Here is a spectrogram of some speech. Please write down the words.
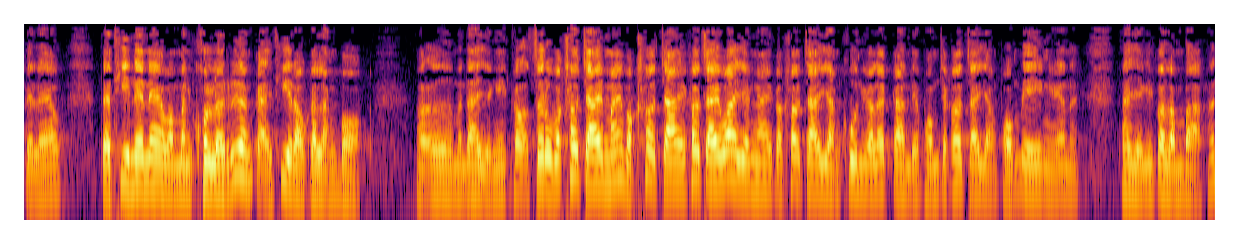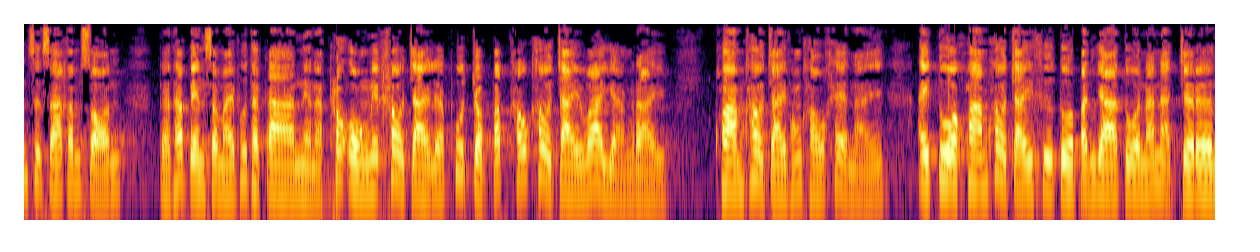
ไปแล้ว แต่ที่แน่ ๆ ว่ามันคนละเรื่องกับที่เรากำลังบอกเออมันได้อย่างนี้เขาสรุปว่าเข้าใจไหมบอกเข้าใจเข้าใจว่ายังไงก็เข้าใจอย่างคุณก็แล้วกัน เดี๋ยวผมจะเข้าใจอย่างผมเองอย่างนี้นะถ้าอย่างนี้ก็ลำบากนั้นศึกษาคำสอน แต่ถ้าเป็นสมัยพุทธกาลเนี่ยนะพระองค์เนี่ยเข้าใจเลยพูดจบปั๊บเขาเข้าใจว่าอย่างไร ความเข้าใจของเขาแค่ไหน ไอตัวความเข้าใจคือตัวปัญญาตัวนั้นอะเจริญ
